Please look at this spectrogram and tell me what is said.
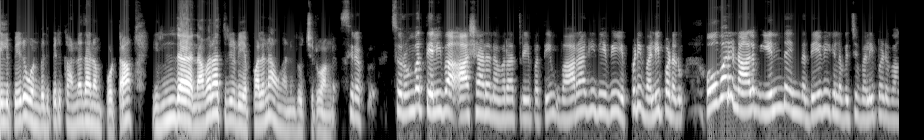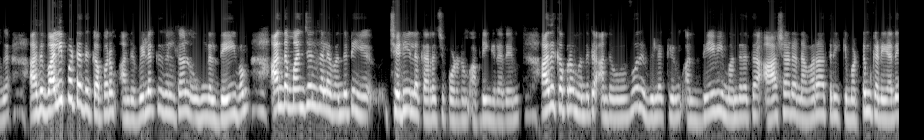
ஏழு பேர் ஒன்பது பேருக்கு அன்னதானம் போட்டால் இந்த நவராத்திரியுடைய பலனை அவங்க அனுபவிச்சிருவாங்க. சிறப்பு. ஸோ ரொம்ப தெளிவாக ஆஷாட நவராத்திரியை பற்றியும் வாராகி தேவியை எப்படி வழிபடணும் ஒவ்வொரு நாளும் எந்த இந்த தேவிகளை வச்சு வழிபடுவாங்க? அது வழிபட்டதுக்கு அப்புறம் அந்த விளக்குகள் தான் உங்கள் தெய்வம். அந்த மஞ்சள்களை வந்துட்டு செடியில கரைச்சு போடணும் அப்படிங்கிறது. அதுக்கப்புறம் வந்துட்டு அந்த ஒவ்வொரு விளக்கிலும் அந்த தேவி மந்திரத்தை ஆஷாட நவராத்திரிக்கு மட்டும் கிடையாது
